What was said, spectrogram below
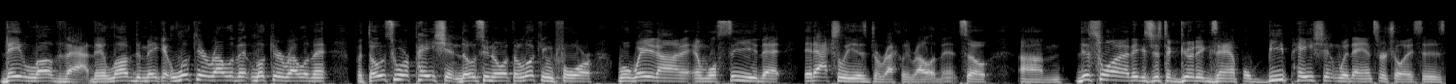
They love that. They love to make it look irrelevant, look irrelevant. But those who are patient, those who know what they're looking for, will wait on it and will see that it actually is directly relevant. So um, this one I think is just a good example. Be patient with answer choices.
